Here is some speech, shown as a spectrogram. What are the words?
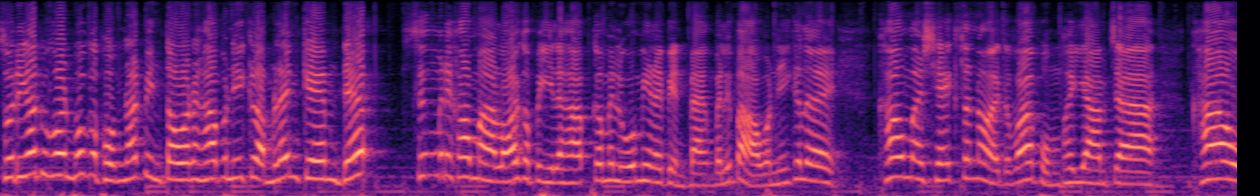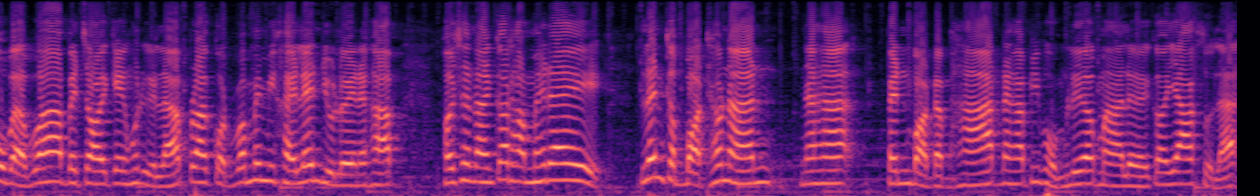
สวัสดีครับทุกคนพบกับผมนัทปิ่นโตนะครับ วันนี้กลับมาเล่นเกมเดฟ ซึ่งไม่ได้เข้ามาร้อยกว่าปีแล้วครับ ก็ไม่รู้ว่ามีอะไรเปลี่ยนแปลงไปหรือเปล่าวันนี้ก็เลย เข้ามาเช็คซะหน่อยแต่ว่าผมพยายามจะเข้าแบบว่าไปจอยเกมคนอื่นแล้ว ปรากฏว่าไม่มีใครเล่นอยู่เลยนะครับ เพราะฉะนั้นก็ทำให้ได้เล่นกับบอทเท่านั้นนะฮะเป็นบอทแบบฮาร์ดนะครับที่ผมเลือกมาเลยก็ยากสุดแล้ว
